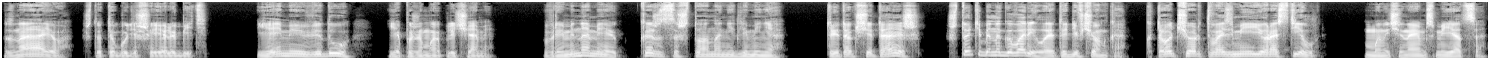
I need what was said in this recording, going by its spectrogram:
Знаю, что ты будешь ее любить. Я имею в виду...» — я пожимаю плечами. «Временами кажется, что она не для меня». «Ты так считаешь? Что тебе наговорила эта девчонка? Кто, черт возьми, ее растил? Мы начинаем смеяться,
